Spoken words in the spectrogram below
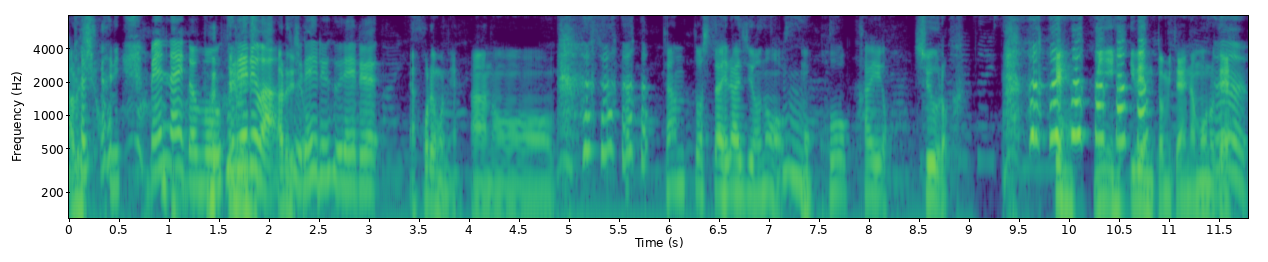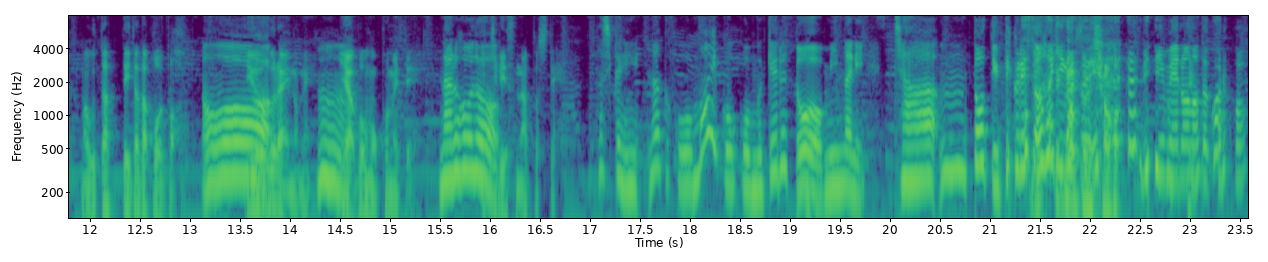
あるでしょ？確かに。ペンライトもう触れるわ。あるでしょ？触れる触れる。いやこれもね、あのーちゃんとしたいラジオの、うんもう公開収録兼ミニイベントみたいなもので、うん。まあ、歌っていただこうとおいうぐおらいのね、うん野望も込めてなるほど。一リスナーとして。確かになんかこうマイクをこう向けると、みんなに「ちゃんと」って言ってくれそうな気がする。D メロのところ。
